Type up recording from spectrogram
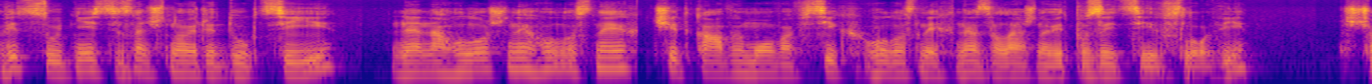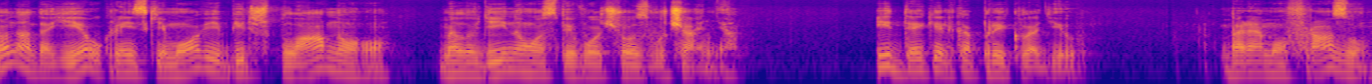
відсутність значної редукції, ненаголошених голосних, чітка вимова всіх голосних незалежно від позиції в слові, що надає українській мові більш плавного мелодійного співочого звучання. І декілька прикладів. Беремо фразу,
